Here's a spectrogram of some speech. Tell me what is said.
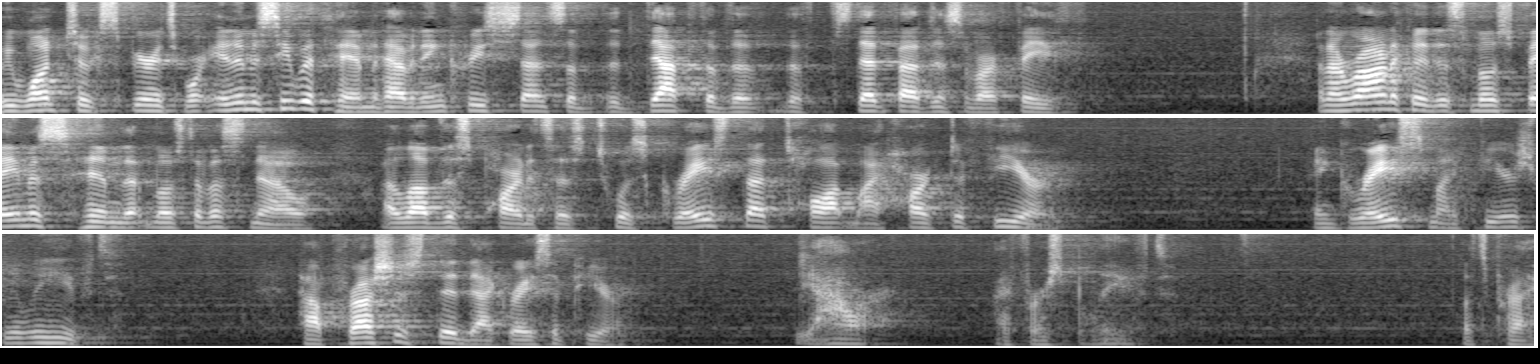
We want to experience more intimacy with Him and have an increased sense of the depth of the, the steadfastness of our faith. And ironically, this most famous hymn that most of us know, I love this part. It says, "'Twas grace that taught my heart to fear, and grace my fears relieved. How precious did that grace appear, the hour I first believed." Let's pray.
